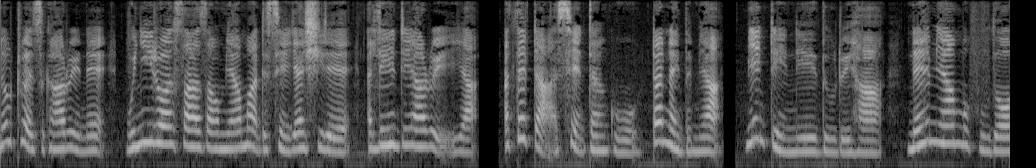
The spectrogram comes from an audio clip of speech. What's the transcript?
နှုတ်ထွက်စကားတွေနဲ့ဝိညာဉ်တော်စာဆောင်များမှတဆင့်ရရှိတဲ့အလင်းတရားတွေအရအသက်တာအဆင့်တန်းကိုတတ်နိုင်သမျှ မြင့်တင်နေသူတွေဟာနဲများမဟူသော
